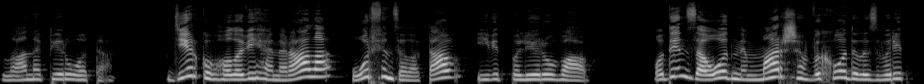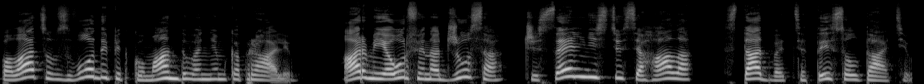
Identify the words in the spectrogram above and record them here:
Лана Пірота. Дірку в голові генерала Урфін залатав і відполірував. Один за одним маршем виходили з воріт палацу взводи під командуванням капралів. Армія Урфіна Джуса чисельністю сягала 120 солдатів.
